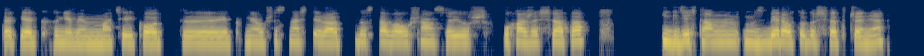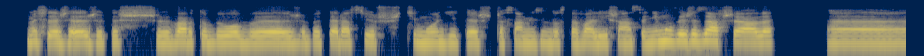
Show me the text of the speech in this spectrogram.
tak jak, nie wiem, Maciej Kot, y, jak miał 16 lat, dostawał szansę już w Pucharze Świata i gdzieś tam zbierał to doświadczenie. Myślę, że, że też warto byłoby, żeby teraz już ci młodzi też czasami dostawali szansę. Nie mówię, że zawsze, ale e,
